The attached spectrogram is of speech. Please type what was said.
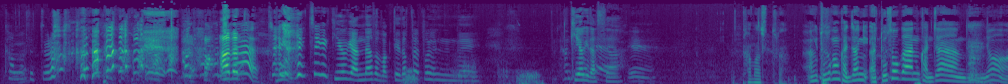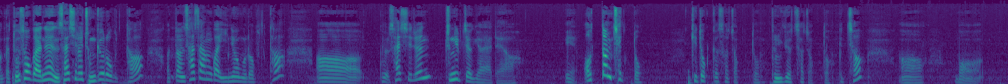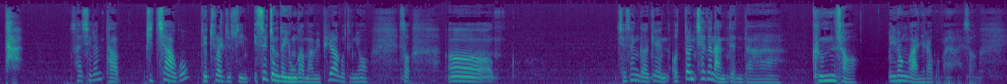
카마스투라? 아, 나 책, 책에 기억이 안 나서 막 대답할 뻔 했는데. 기억이 났어요. 예. 카마스투라. 아니, 도서관 관장님, 아, 도서관 관장들은요, 그러니까 도서관은 사실은 종교로부터 어떤 사상과 이념으로부터, 어, 그 사실은 중립적이어야 돼요. 예, 어떤 책도, 기독교 서적도, 불교 서적도, 그쵸? 어, 뭐, 다. 사실은 다 비치하고 대출해 줄 수 있 을 정도의 용감함이 필요하거든요. 그래서, 어, 제 생각엔 어떤 책은 안 된다. 금서 이런 거 아니라고 봐요. 그래서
